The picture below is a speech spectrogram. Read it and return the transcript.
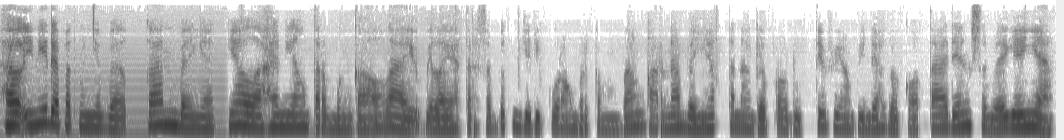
Hal ini dapat menyebabkan banyaknya lahan yang terbengkalai. Wilayah tersebut menjadi kurang berkembang karena banyak tenaga produktif yang pindah ke kota dan sebagainya.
